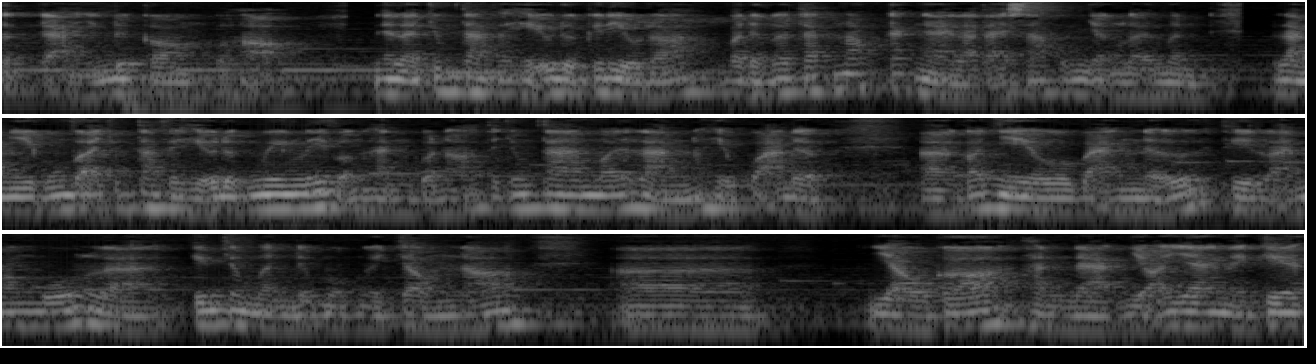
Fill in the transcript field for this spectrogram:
tất cả những đứa con của họ. Nên là chúng ta phải hiểu được cái điều đó và đừng có trách móc các ngài là tại sao không nhận lời mình. Làm gì cũng vậy chúng ta phải hiểu được nguyên lý vận hành của nó thì chúng ta mới làm nó hiệu quả được à, có nhiều bạn nữ thì lại mong muốn là kiếm cho mình được một người chồng nó à, giàu có thành đạt giỏi giang này kia.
